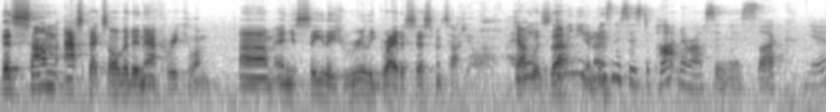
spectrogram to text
there's some aspects of it in our curriculum, um, and you see these really great assessments. Oh, how do we, was that? Do we need you know. businesses to partner us in this? Like, Yeah.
